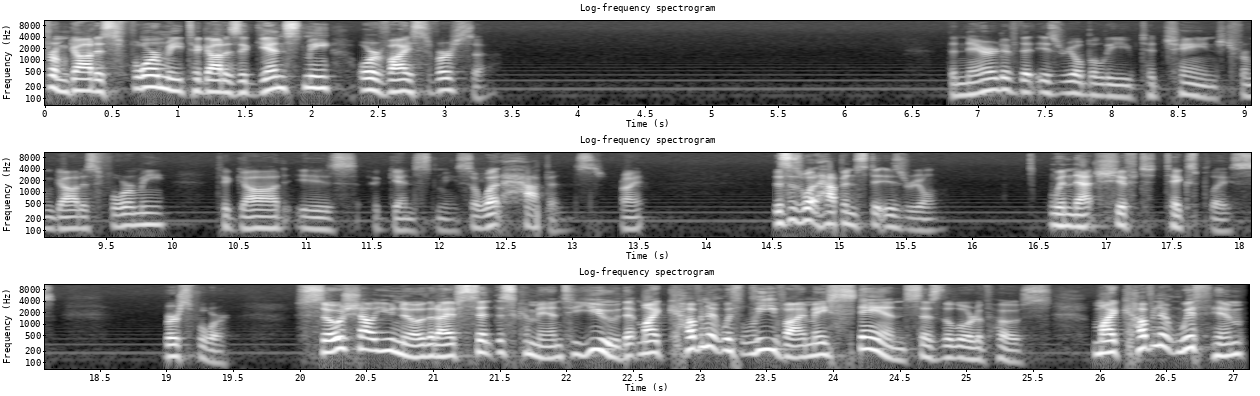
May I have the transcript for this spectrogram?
from God is for me to God is against me, or vice versa. The narrative that Israel believed had changed from God is for me to God is against me. So, what happens, right? This is what happens to Israel when that shift takes place. Verse 4 So shall you know that I have sent this command to you, that my covenant with Levi may stand, says the Lord of hosts. My covenant with him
